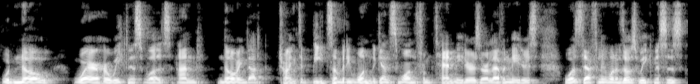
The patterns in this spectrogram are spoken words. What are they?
would know where her weakness was. And knowing that trying to beat somebody one against one from 10 meters or 11 meters was definitely one of those weaknesses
